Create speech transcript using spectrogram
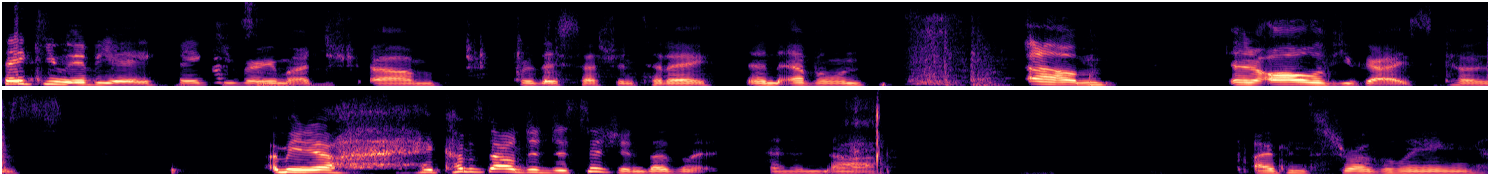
Thank you, Ivié. Thank you very much um, for this session today, and Evelyn, um, and all of you guys, because I mean, uh, it comes down to decision, doesn't it? And uh, I've been struggling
